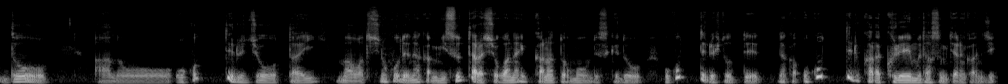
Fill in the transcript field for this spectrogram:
ど、あの、怒ってる状態、まあ私の方でなんかミスったらしょうがないかなと思うんですけど、怒ってる人って、なんか怒ってるからクレーム出すみたいな感じ？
